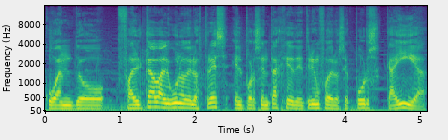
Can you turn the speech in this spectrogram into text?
Cuando faltaba alguno de los tres, el porcentaje de triunfo de los Spurs caía,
